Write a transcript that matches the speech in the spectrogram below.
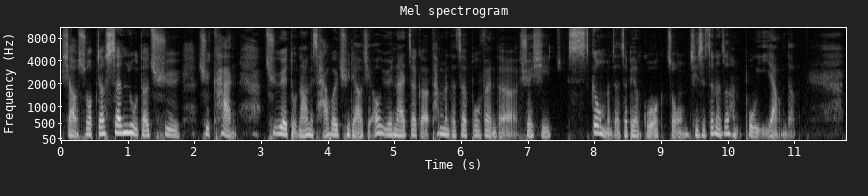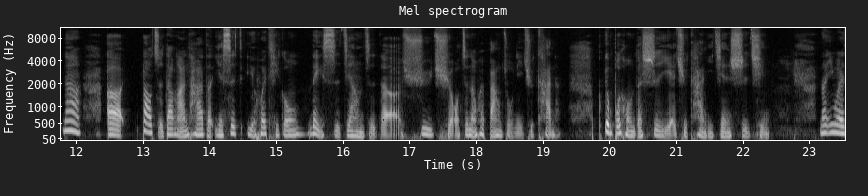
小说比较深入的去去看、去阅读，然后你才会去了解哦，原来这个他们的这部分的学习跟我们的这边的国中其实真的是很不一样的。那呃，报纸当然它的也是也会提供类似这样子的需求，真的会帮助你去看，用不同的视野去看一件事情。那因为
